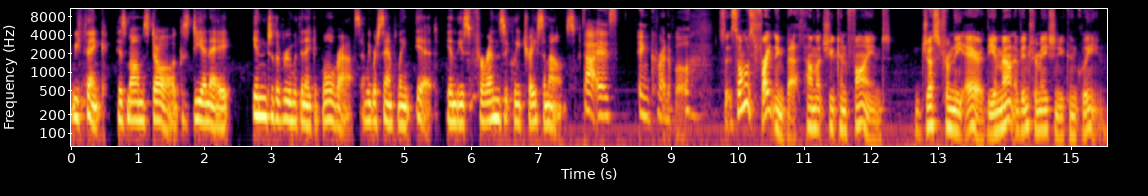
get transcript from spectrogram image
we think, his mom's dog's DNA into the room with the naked mole rats, and we were sampling it in these forensically trace amounts. That is incredible. So it's almost frightening, Beth, how much you can find just from the air, the amount of information you can glean.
